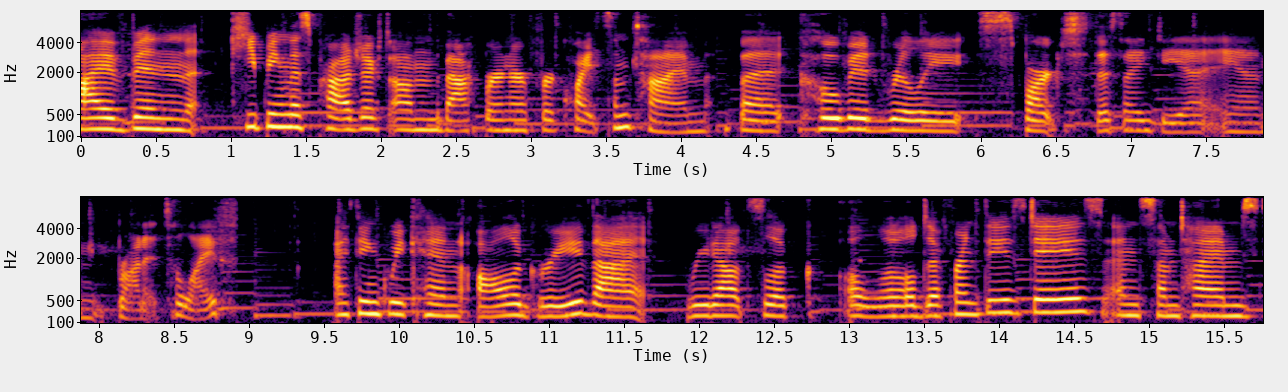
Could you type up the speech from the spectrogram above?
I've been keeping this project on the back burner for quite some time, but COVID really sparked this idea and brought it to life. I think we can all agree that readouts look a little different these days, and sometimes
